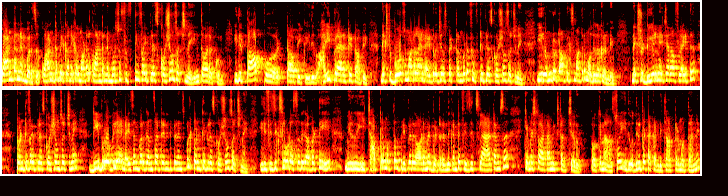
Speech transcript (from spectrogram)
quantum numbers quantum mechanical model quantum numbers fifty five plus questions వచ్చినాయి ఇంతవరకు. ఇది టాప్ టాపిక్ uh, ఇది high priority topic next Bohr's model and hydrogen spectrum కూడా ఫిఫ్టీ ప్లస్ క్వశ్చన్స్ వచ్చినాయి. ఈ రెండు టాపిక్స్ మాత్రం వదలకండి. Next dual nature of light twenty five plus questions వచ్చినాయి. De Broglie and Heisenberg uncertainty principle twenty plus questions వచ్చినాయి. ఇది ఫిజిక్స్లో కూడా వస్తుంది కాబట్టి మీరు ఈ చాప్టర్ మొత్తం ప్రిపేర్ కావడమే బెటర్ ఎందుకంటే ఫిజిక్స్లో ఆటమ్స్ కెమిస్ట్రీ ఆటామిక్ స్ట్రక్చర్ ఓకేనా సో ఇది వదిలిపెట్టకండి చాప్టర్ మొత్తాన్ని.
